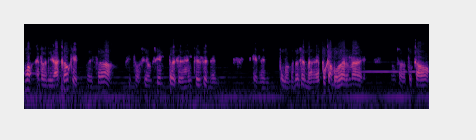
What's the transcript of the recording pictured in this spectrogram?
no, en realidad creo que esta situación sin precedentes en el, en el, por lo menos en la época moderna nos ha tocado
